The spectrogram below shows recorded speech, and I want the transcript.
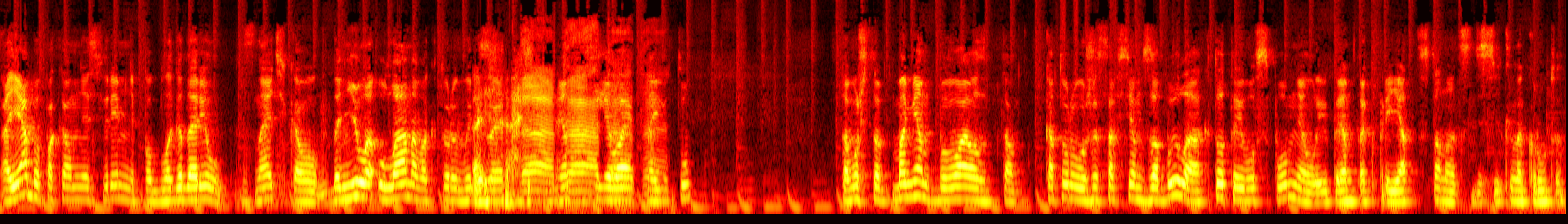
А я бы, пока у меня есть времени, поблагодарил, знаете кого? Данила Уланова, который вырезает Да, момент, да, заливает да, на да. YouTube. Потому что момент бывал там, который уже совсем забыл, а кто-то его вспомнил, и прям так приятно становится, действительно круто.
